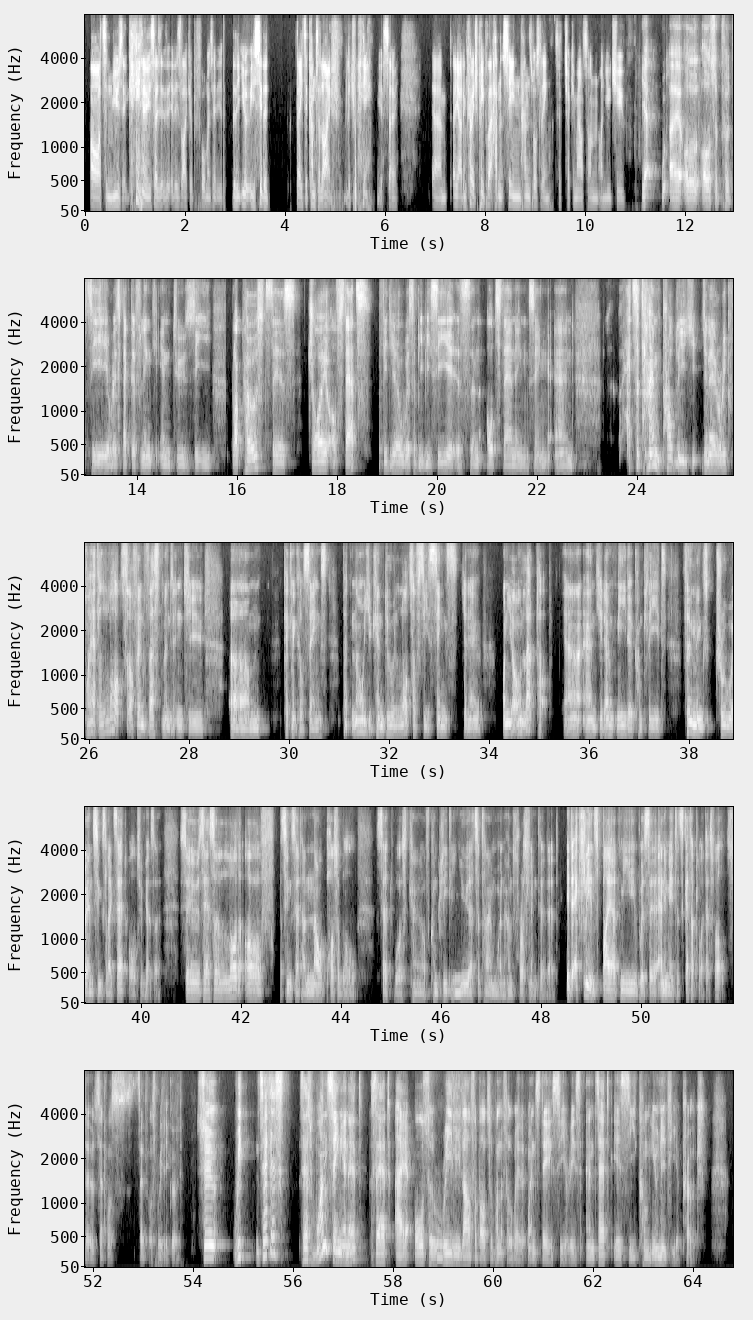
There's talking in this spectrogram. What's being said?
art and music. you know, he says it, it is like a performance. It, you, you see the data come to life, literally. yeah, so. Um, yeah, I'd encourage people that haven't seen Hans Rosling to check him out on, on YouTube. Yeah, I'll also put the respective link into the blog post. This Joy of Stats video with the BBC is an outstanding thing. And at the time, probably, you know, required lots of investment into um, technical things. But now you can do lots of these things, you know, on your own laptop. Yeah. And you don't need a complete filming crew and things like that altogether. So there's a lot of things that are now possible that was kind of completely new at the time when Hans Rosling did it. It actually inspired me with the animated scatter plot as well. So that was that was really good. So we that is there's one thing in it that I also really love about the Wonderful Wednesday series, and that is the community approach.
